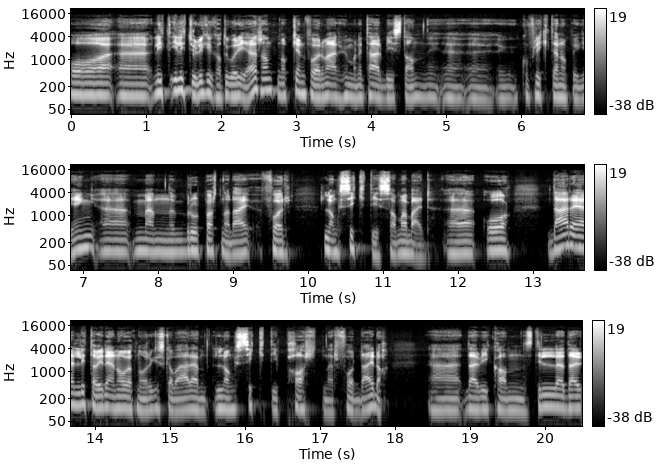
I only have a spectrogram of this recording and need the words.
Og eh, litt, i litt ulike kategorier. Sant? Noen får mer humanitær bistand, eh, eh, konfliktgjenoppbygging, eh, men brorparten av dem får langsiktig samarbeid. Eh, og der er litt av ideen òg at Norge skal være en langsiktig partner for dem. Eh, der vi stille der,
